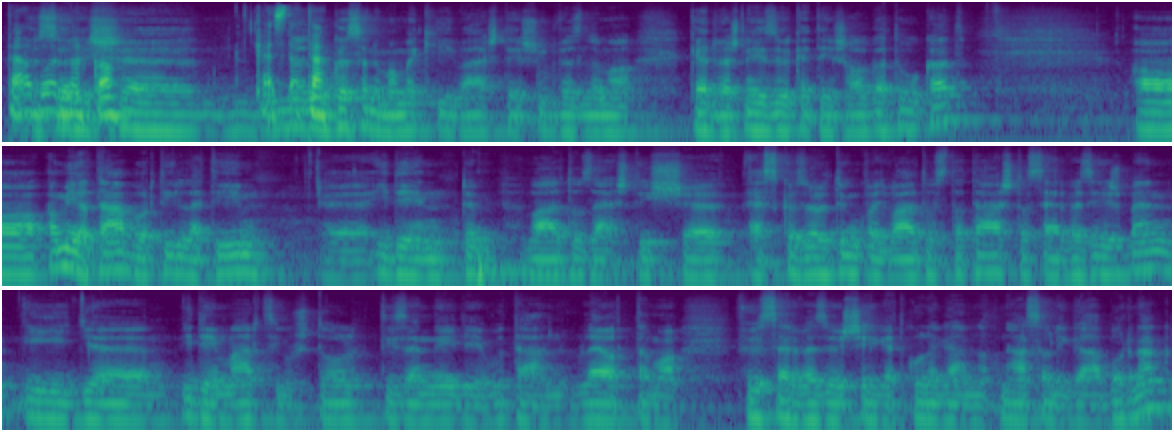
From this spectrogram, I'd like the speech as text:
tábornak a kezdete. Nagyon köszönöm a meghívást, és üdvözlöm a kedves nézőket és hallgatókat. A, ami a tábort illeti, idén több változást is eszközöltünk, vagy változtatást a szervezésben, így idén márciustól 14 év után leadtam a főszervezőséget kollégámnak, Nászali Gábornak,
